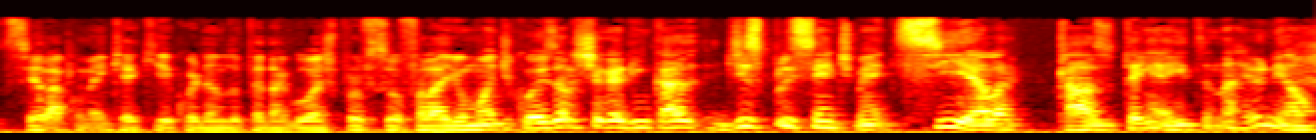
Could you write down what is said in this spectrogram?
sei lá como é que é aqui, acordando do pedagógico, o professor falaria um monte de coisa, ela chegaria em casa displicentemente, se ela, caso tenha ido na reunião.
